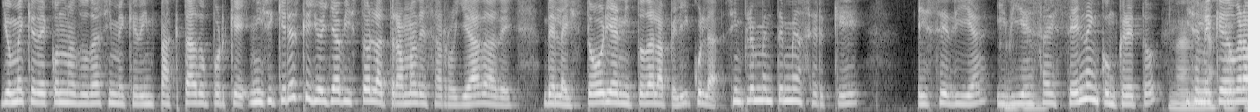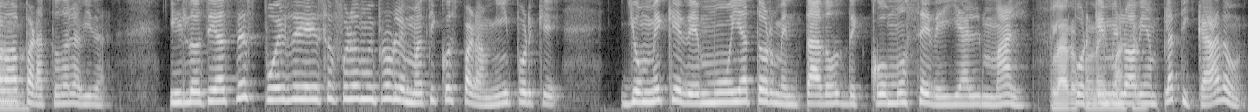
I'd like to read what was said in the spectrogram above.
Yo me quedé con más dudas y me quedé impactado porque ni siquiera es que yo haya visto la trama desarrollada de, de la historia ni toda la película. Simplemente me acerqué ese día y vi esa escena en concreto y se me quedó grabada para toda la vida. Y los días después de eso fueron muy problemáticos para mí porque yo me quedé muy atormentado de cómo se veía el mal. Claro, porque me lo habían platicado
